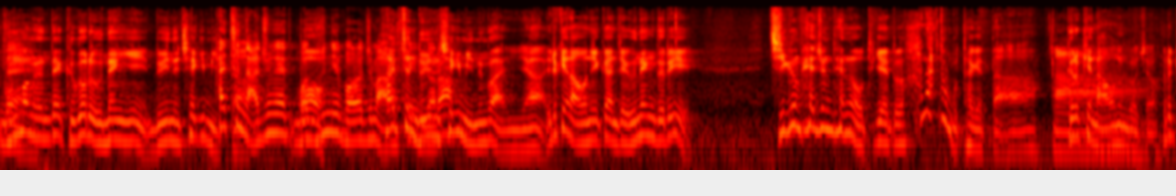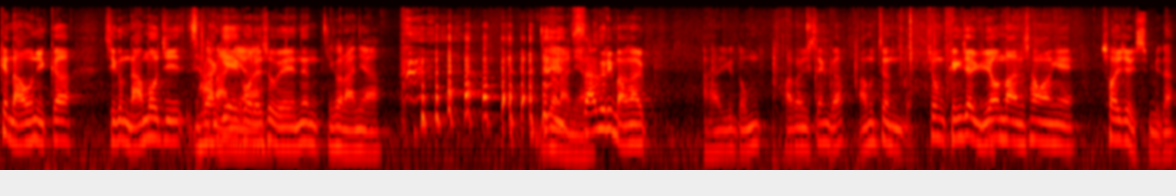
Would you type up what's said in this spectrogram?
네. 못 막는데 그거를 은행이 누이는 책임이 있다. 하여튼 나중에 뭐 어. 일 벌어지면 하여튼 누이는. 책임이 있는 거 아니냐. 이렇게 나오니까 이제 은행들이 지금 해준 데는 어떻게 해도 하나도 못 하겠다. 아. 그렇게 나오는 거죠. 그렇게 나오니까 지금 나머지 이건 4개 아니야. 거래소 외에는 이건 아니야. 이건 아니야. 싸그리 망할. 아 이거 너무 발언이 센가? 아무튼 좀 굉장히 위험한 상황에 처해져 있습니다.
